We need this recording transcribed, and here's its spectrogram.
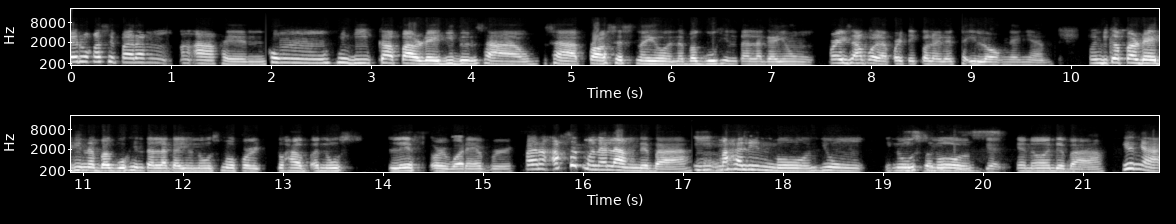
Pero kasi parang ang akin, kung hindi ka pa ready dun sa sa process na yun, na baguhin talaga yung, for example, a particular sa ilong, ganyan. Kung hindi ka pa ready na baguhin talaga yung nose mo for to have a nose lift or whatever, parang accept mo na lang, di ba? Mahalin mo yung nose mo, gano'n, di ba? Yun nga,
